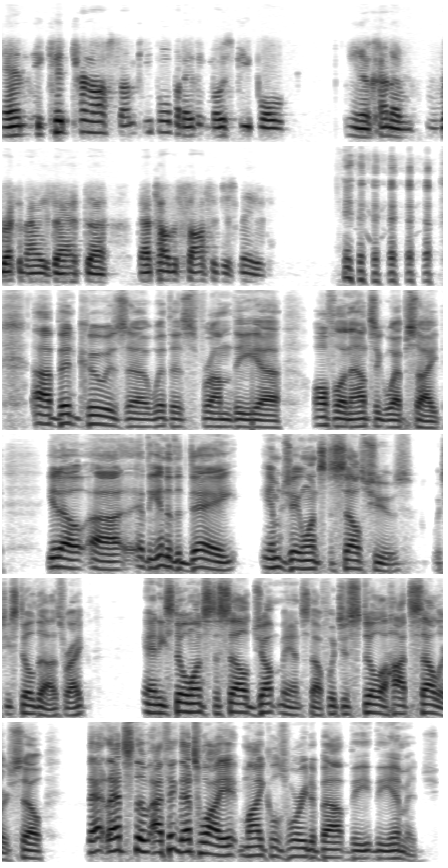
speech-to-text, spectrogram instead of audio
and it could turn off some people, but I think most people, you know, kind of recognize that, uh, that's how the sausage is made. uh, ben Koo is uh, with us from the uh, Awful Announcing website. You know, uh, at the end of the day, MJ wants to sell shoes, which he still does, right? And he still wants to sell Jumpman stuff, which is still a hot seller. So that that's the I think that's why Michael's worried about the the image,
